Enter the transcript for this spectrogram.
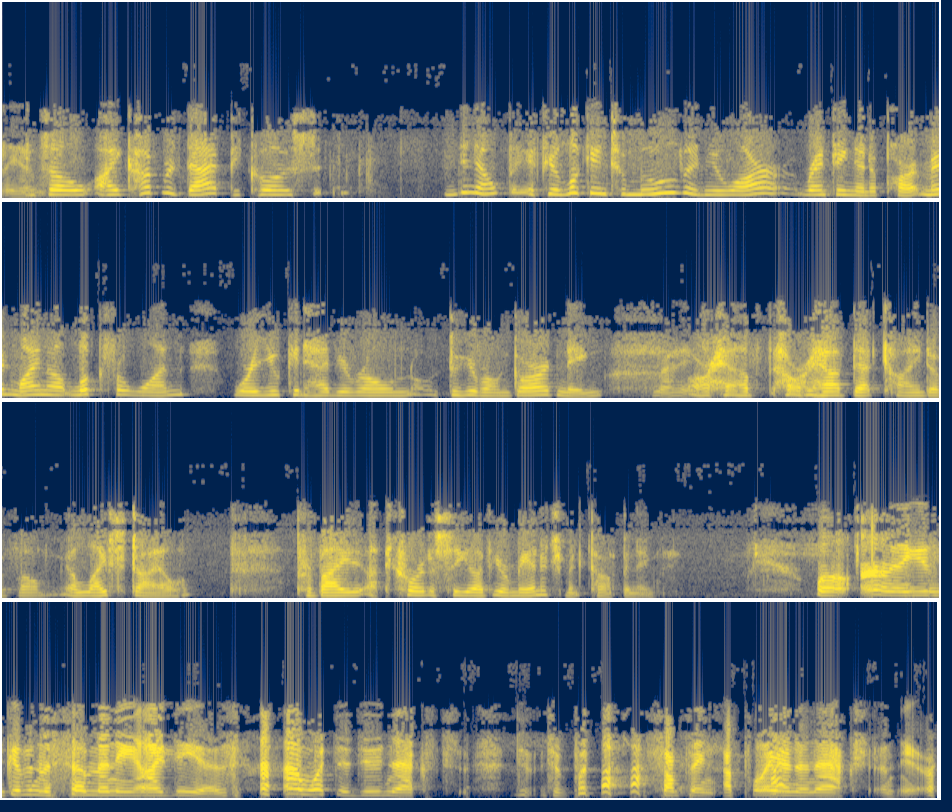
Yeah. And so I covered that because you know, if you're looking to move and you are renting an apartment, why not look for one where you can have your own, do your own gardening, right. or have or have that kind of um, a lifestyle provided a courtesy of your management company. Well, Anna, you've given us so many ideas what to do next to, to put something, a plan in action here.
